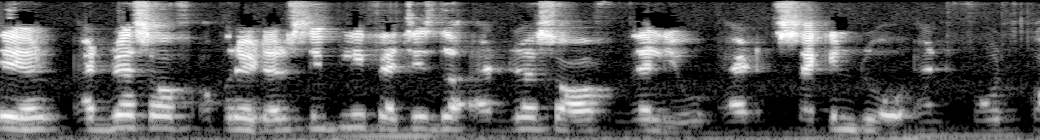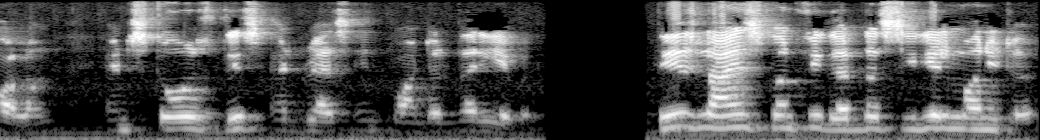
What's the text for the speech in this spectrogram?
Here, address of operator simply fetches the address of value at second row and fourth column and stores this address in pointer variable. These lines configure the serial monitor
